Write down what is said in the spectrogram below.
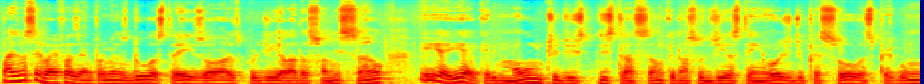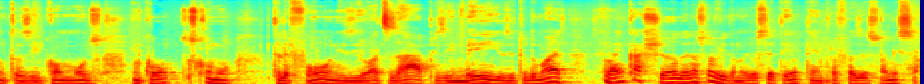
Mas você vai fazendo pelo menos duas, três horas por dia lá da sua missão. E aí aquele monte de distração que nossos dias têm hoje de pessoas, perguntas e incômodos, encontros como telefones e WhatsApps, e e-mails e tudo mais vai encaixando aí na sua vida, mas você tem o tempo para fazer a sua missão.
